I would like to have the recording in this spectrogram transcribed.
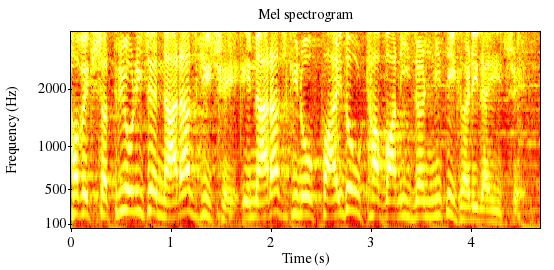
હવે ક્ષત્રિયોની જે નારાજગી છે, એ નારાજગીનો ફાયદો ઉઠાવવાની રણનીતિ ઘડી રહી છે.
